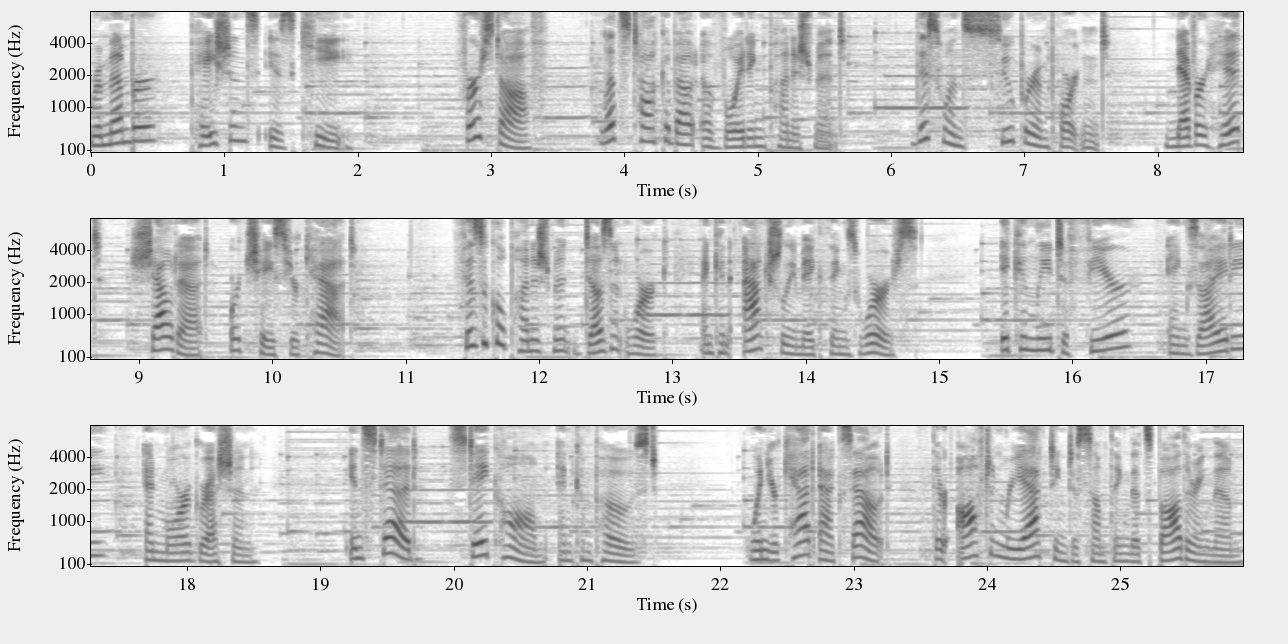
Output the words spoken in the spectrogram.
Remember, patience is key. First off, let's talk about avoiding punishment. This one's super important. Never hit, shout at, or chase your cat. Physical punishment doesn't work and can actually make things worse. It can lead to fear, anxiety, and more aggression. Instead, stay calm and composed. When your cat acts out, they're often reacting to something that's bothering them,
